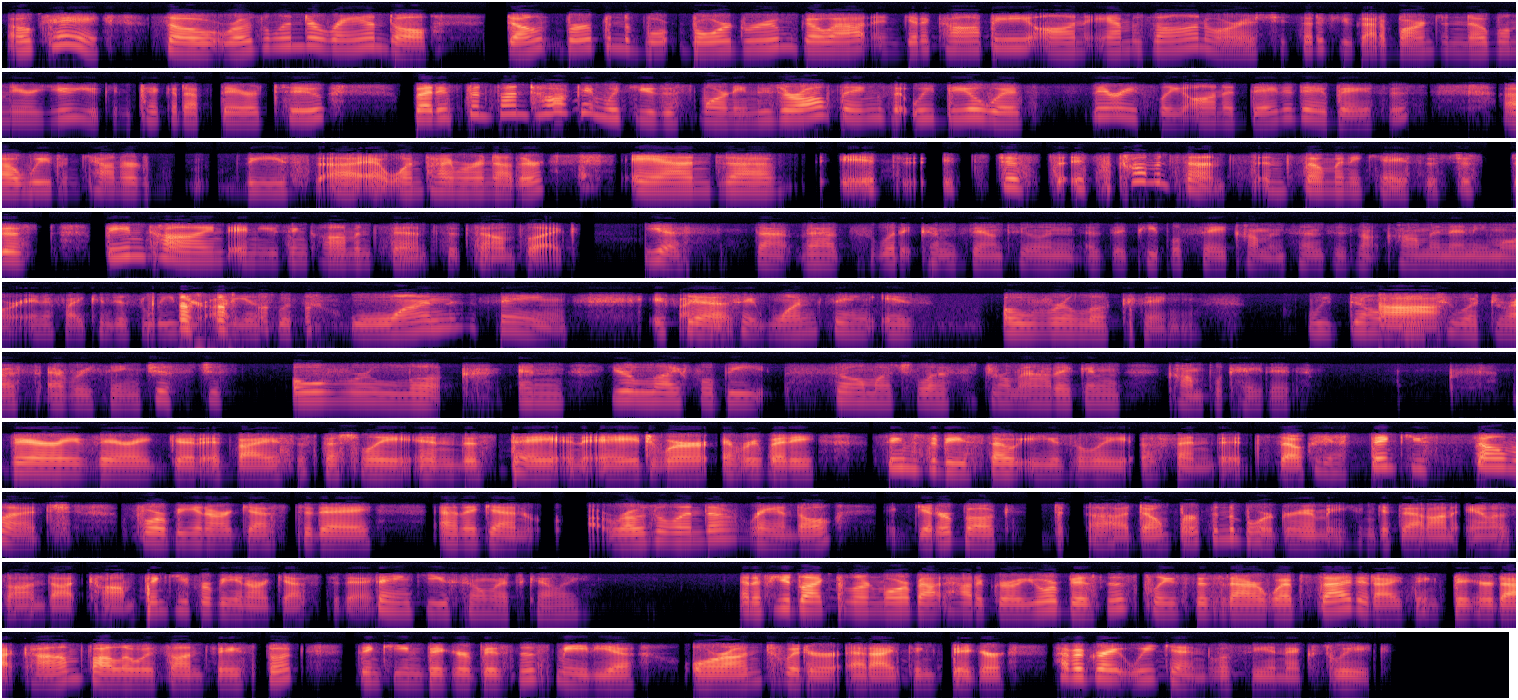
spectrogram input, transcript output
Okay, so Rosalinda Randall, don't burp in the bo- boardroom. Go out and get a copy on Amazon, or as she said, if you've got a Barnes and Noble near you, you can pick it up there too. But it's been fun talking with you this morning. These are all things that we deal with seriously on a day-to-day basis. Uh, we've encountered these uh, at one time or another, and uh, it it's just it's common sense in so many cases. Just just being kind and using common sense. It sounds like. Yes, that that's what it comes down to. And as the people say, common sense is not common anymore. And if I can just leave your audience with one thing, if I Yes. can say one thing, is overlook things. We don't Ah. need to address everything. Just just overlook, and your life will be so much less dramatic and complicated. Very, very good advice, especially in this day and age where everybody seems to be so easily offended. So, Yes. thank you so much for being our guest today. And again, Rosalinda Randall, get her book, uh, Don't Burp in the Boardroom. You can get that on Amazon.com. Thank you for being our guest today. Thank you so much, Kelly. And if you'd like to learn more about how to grow your business, please visit our website at ithinkbigger.com. Follow us on Facebook, Thinking Bigger Business Media, or on Twitter at I Think Bigger. Have a great weekend. We'll see you next week.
